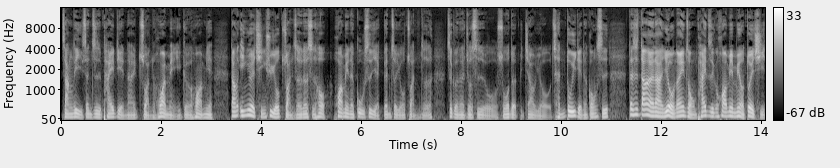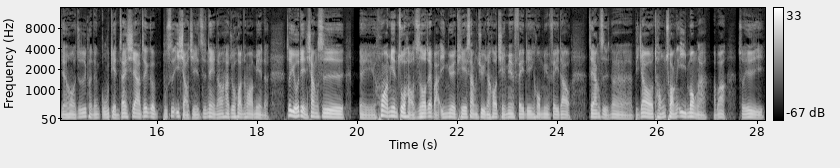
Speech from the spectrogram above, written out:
张力，甚至拍点来转换每一个画面。当音乐情绪有转折的时候，画面的故事也跟着有转折。这个呢，就是我说的比较有程度一点的公司。但是当然啦，也有那一种拍子跟画面没有对齐的哦，就是可能鼓点在下，这个不是一小节之内，然后他就换画面了。这有点像是诶，画面做好之后再把音乐贴上去，然后前面飞音，后面飞到这样子，那比较同床异梦啦，好不好？所以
